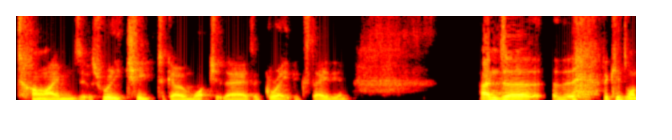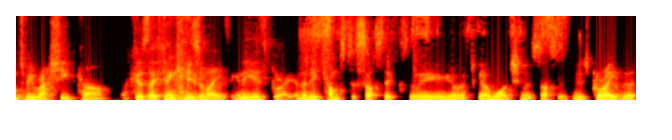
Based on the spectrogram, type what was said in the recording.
times. It was really cheap to go and watch it there. It's a great big stadium. And uh, the, the, kids want to be Rashid Khan because they think he's amazing, and he is great. And then he comes to Sussex, and we you know, have to go and watch him at Sussex. And it's great that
